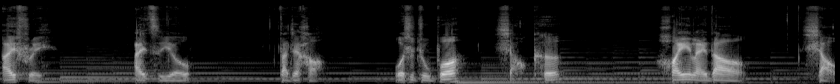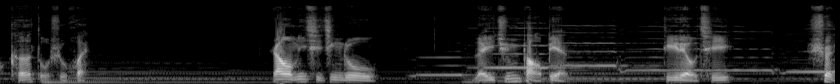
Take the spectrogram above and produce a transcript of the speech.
爱 free，爱自由。大家好，我是主播小柯，欢迎来到小柯读书会。让我们一起进入《雷军暴变》第六期，顺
